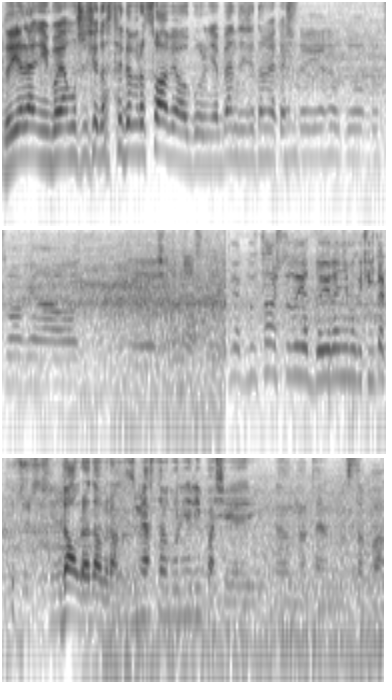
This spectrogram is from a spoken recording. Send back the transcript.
Do Jeleni, bo ja muszę się dostać do Wrocławia ogólnie. Będzie tam jakaś... Będę jechał do Wrocławia od e, 17. Jakby coś, to do, do Jeleni mogę ci i tak podrzucić, nie? Dobra, dobra. Z miasta ogólnie Lipa się na, na ten, na stopa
